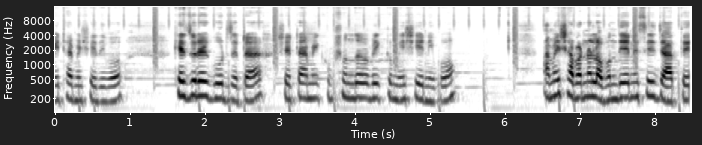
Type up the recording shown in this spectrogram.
মিঠা মিশিয়ে দিব। খেজুরের গুড় যেটা, সেটা আমি খুব সুন্দরভাবে একটু মিশিয়ে নিব। আমি সামান্য লবণ দিয়ে নিছি যাতে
